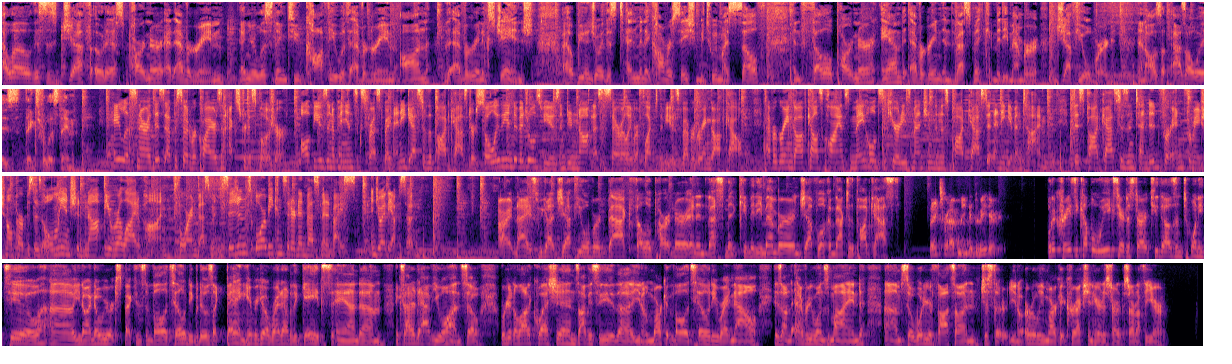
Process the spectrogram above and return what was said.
Hello, this is Jeff Otis, partner at Evergreen, and you're listening to Coffee with Evergreen on the Evergreen Exchange. I hope you enjoy this 10 minute conversation between myself and fellow partner and Evergreen Investment Committee member, Jeff Eulberg. And as, as always, thanks for listening. Hey, listener, this episode requires an extra disclosure. All views and opinions expressed by any guest of the podcast are solely the individual's views and do not necessarily reflect the views of Evergreen Gavekal. Evergreen Gavekal's clients may hold securities mentioned in this podcast at any given time. This podcast is intended for informational purposes only and should not be relied upon for investment decisions or be considered investment advice. Enjoy the episode. All right, nice. We got Jeff Eulberg back, fellow partner and investment committee member. And Jeff, welcome back to the podcast. Thanks for having me. Good to be here. What a crazy couple weeks here to start 2022. Uh, you know, I know we were expecting some volatility, but it was like bang, here we go, right out of the gates, and um, excited to have you on. So we're getting a lot of questions. Obviously, the you know market volatility right now is on everyone's mind. Um, so, what are your thoughts on just the you know early market correction here to start start off the year?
